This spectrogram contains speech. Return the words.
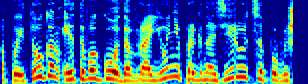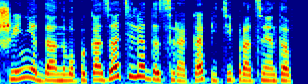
А по итогам этого года в районе прогнозируется повышение данного показателя до 45%.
